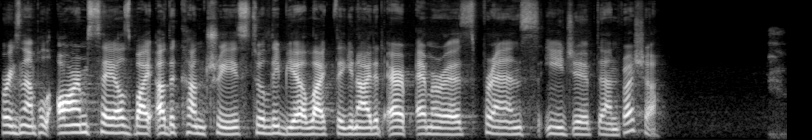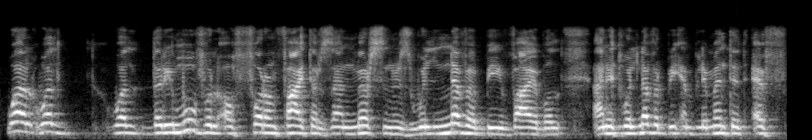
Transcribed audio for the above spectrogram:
for example, arms sales by other countries to Libya, like the United Arab Emirates, France, Egypt, and Russia? Well, well, well, the removal of foreign fighters and mercenaries will never be viable, and it will never be implemented if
